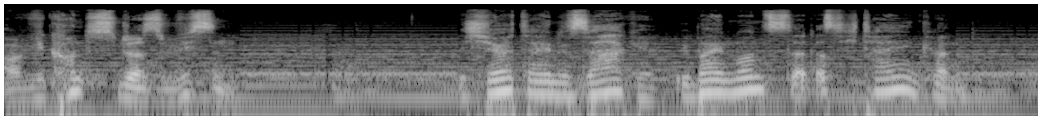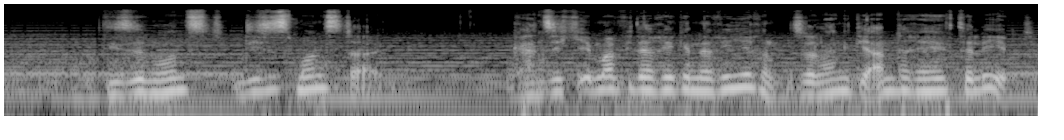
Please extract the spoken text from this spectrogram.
Aber wie konntest du das wissen? Ich hörte eine Sage über ein Monster, das ich teilen kann. Diese Monst dieses Monster kann sich immer wieder regenerieren, solange die andere Hälfte lebt.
